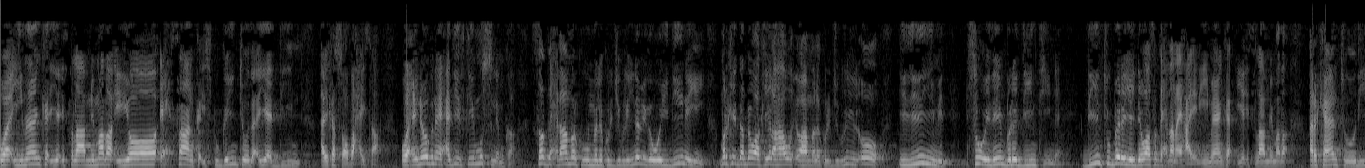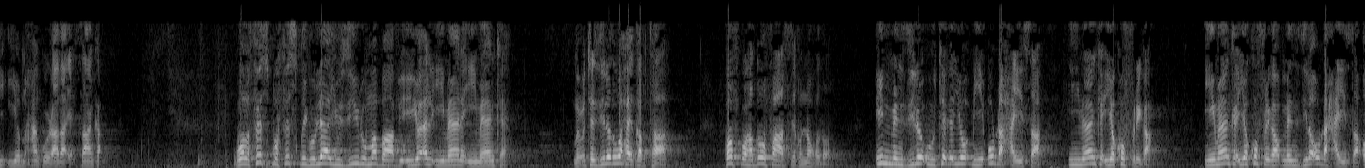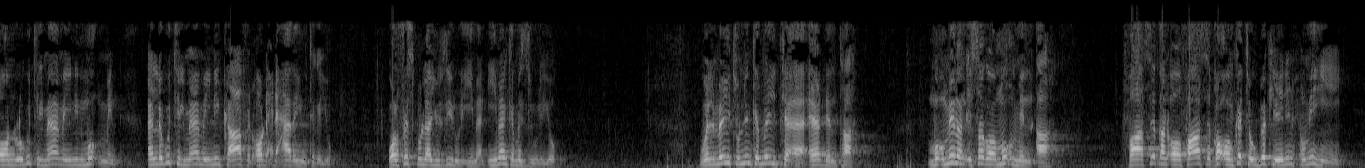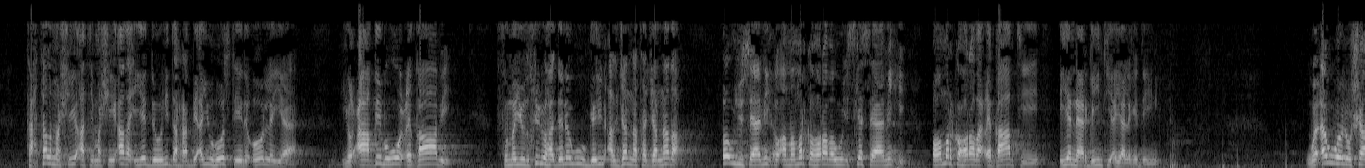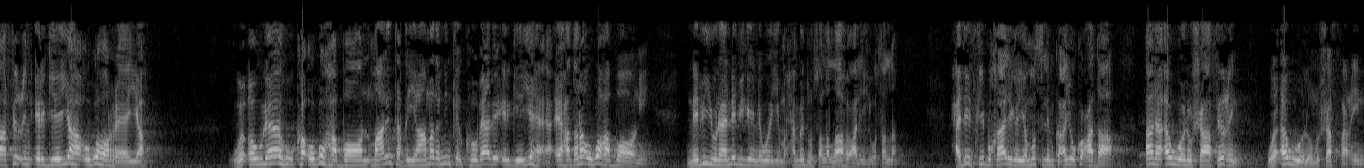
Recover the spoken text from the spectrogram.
waa iimaanka iyo islaamnimada iyo ixsaanka isku geyntooda ayaa diin ay ka soo baxaysaa waxaynu ognahay xadiidkii muslimka saddexdaa markuu malakuljibriil nebiga weydiinayey markii dambe waa kii lahaa wuxuu ahaa malakuljibriil oo idiin yimid suu idiin baro diintiina diintu berayey dee waa saddexdan ay ahaayeen iimaanka iyo islaamnimada arkaantoodii iyo maxaanku idhahdaa ixsaanka walfisqu fisqigu laa yuziilu ma baabi'iyo aliimaana iimaanka muctasiladu waxay qabtaa qofku hadduu faasiq noqdo in manzilo uu tegayo u dhaxaysa iimaanka iyo kufriga iimaanka iyo kufriga manzilo udhaxaysa oon lagu tilmaamaynin mu'min aan lagu tilmaamaynin kaafir oo dhexdhexaada inuu tegayo walfisqu laa yuziilu liimaan iimaanka ma zuuliyo walmeytu ninka meydka ah ee dhinta mu'minan isagoo mu'min ah. Faasiqan oo faasiqa oon ka towbo keenin xumihii taxtalmashii'ati mashiicada iyo doonida rabbi ayuu hoosteeda oolayaa yucaaqibu wuu ciqaabi. Uma yudkhilu haddana wuu gelin aljannata jannada. Ow yusaamixu ama marka horeba wuu iska saamixi. Oo marka horeba ciqaabtii iyo naargeyntii ayaa laga dayni wa walu shaaficin ergeeyaha ugu horreeya wa owlaahu ka ugu habboon maalinta qiyaamada ninka koobaad ee ergeeyaha ah ee haddana ugu habbooni nebiyunaa nebigeenna weeye muxamedun sala allahu calayhi wasalam xadiidkii bukhaariga iyo muslimka ayuu ku caddaa ana awalu shaaficin wa awalu mushafacin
